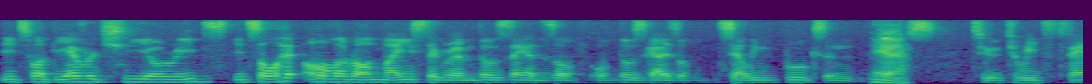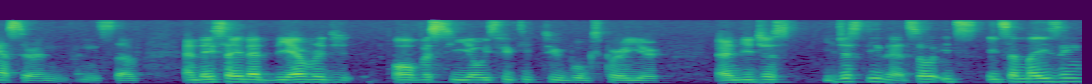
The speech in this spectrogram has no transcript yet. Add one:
it's what the average CEO reads. It's all all around my Instagram. Those ads of, of those guys of selling books and yeah. to to read faster and, and stuff. And they say that the average of a CEO is 52 books per year. And you just you just did that so it's it's amazing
